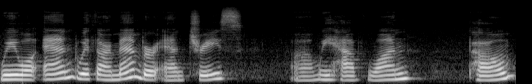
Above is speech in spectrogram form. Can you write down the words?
We will end with our member entries. Uh, we have one poem,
